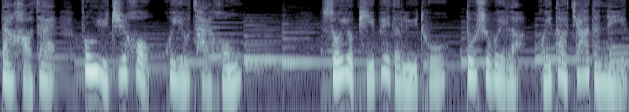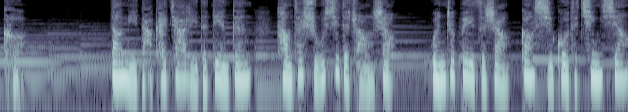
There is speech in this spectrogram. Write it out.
但好在风雨之后会有彩虹，所有疲惫的旅途都是为了回到家的那一刻。当你打开家里的电灯，躺在熟悉的床上，闻着被子上刚洗过的清香，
